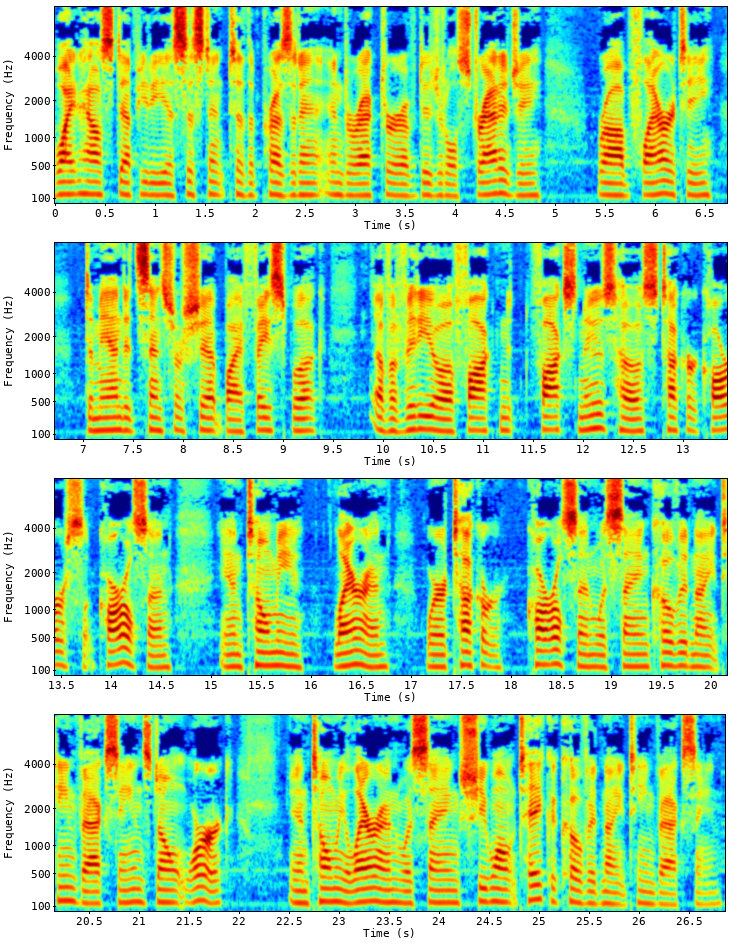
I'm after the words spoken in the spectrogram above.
White House Deputy Assistant to the President and Director of Digital Strategy, Rob Flaherty, demanded censorship by Facebook of a video of Fox News host Tucker Carlson and Tomi Lahren, where Tucker Carlson was saying COVID 19 vaccines don't work, and Tomi Lahren was saying she won't take a COVID 19 vaccine.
